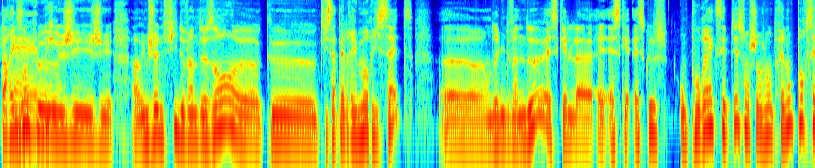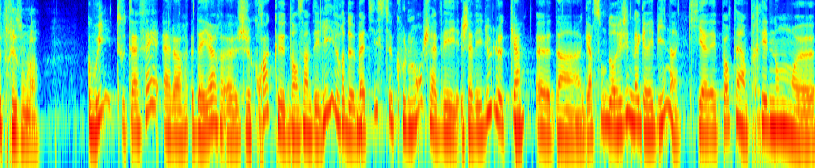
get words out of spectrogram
Par exemple, euh, j'ai une jeune fille de 22 ans euh, que qui s'appellerait Morissette euh, en 2022. Est-ce qu'elle, est-ce que, est-ce que on pourrait accepter son changement de prénom pour cette raison-là? Oui, tout à fait. Alors d'ailleurs, euh, je crois que dans un des livres de Baptiste Coulmont, j'avais j'avais lu le cas mmh. euh, d'un garçon d'origine maghrébine qui avait porté un prénom euh,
